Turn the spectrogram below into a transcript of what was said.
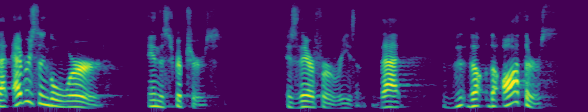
that every single word in the scriptures is there for a reason. That the, the, the authors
